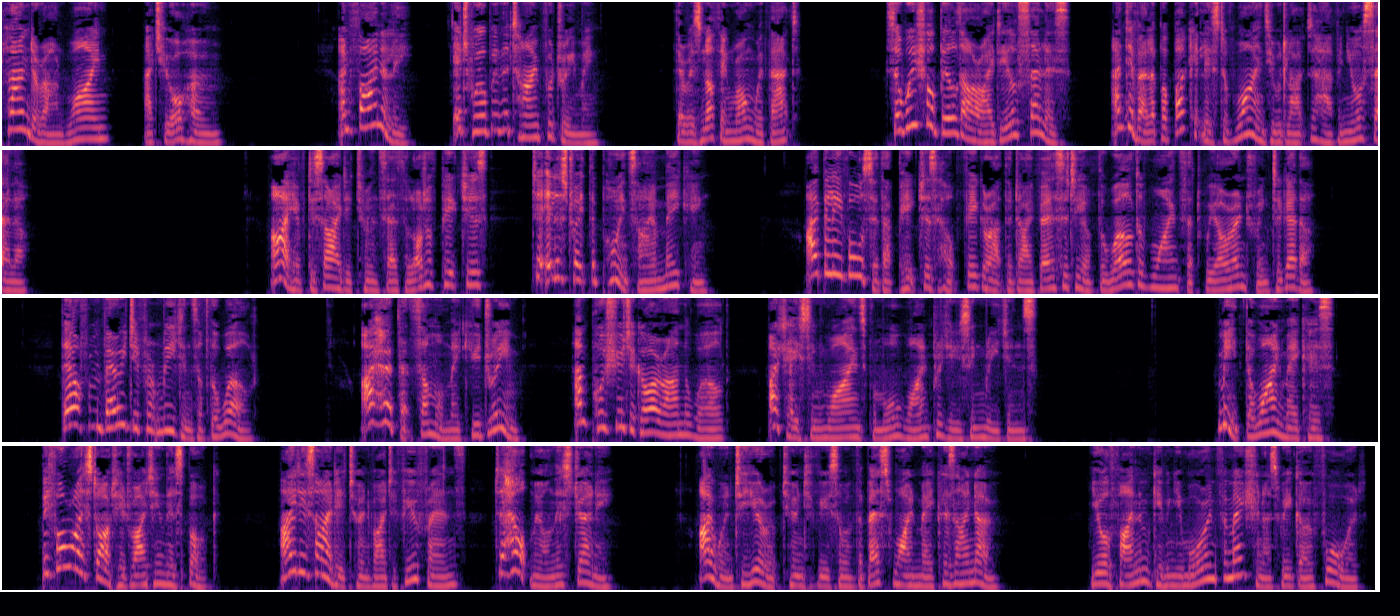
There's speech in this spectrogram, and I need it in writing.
planned around wine at your home. And finally, it will be the time for dreaming. There is nothing wrong with that. So we shall build our ideal cellars and develop a bucket list of wines you would like to have in your cellar. I have decided to insert a lot of pictures to illustrate the points I am making. I believe also that pictures help figure out the diversity of the world of wines that we are entering together. They are from very different regions of the world. I hope that some will make you dream and push you to go around the world by tasting wines from all wine producing regions. Meet the winemakers. Before I started writing this book, I decided to invite a few friends to help me on this journey. I went to Europe to interview some of the best winemakers I know. You'll find them giving you more information as we go forward.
